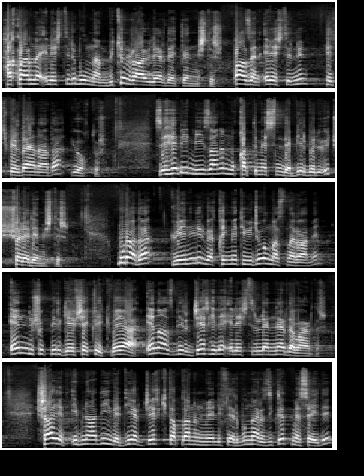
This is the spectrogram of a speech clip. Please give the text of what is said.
haklarında eleştiri bulunan bütün raviler de eklenmiştir. Bazen eleştirinin hiçbir dayanağı da yoktur. Zehebi Mizan'ın mukaddimesinde 1 bölü 3 şöyle demiştir. Burada güvenilir ve kıymeti yüce olmasına rağmen en düşük bir gevşeklik veya en az bir cerh ile eleştirilenler de vardır. Şayet İbn Adi ve diğer cerh kitaplarının müellifleri bunları zikretmeseydi,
